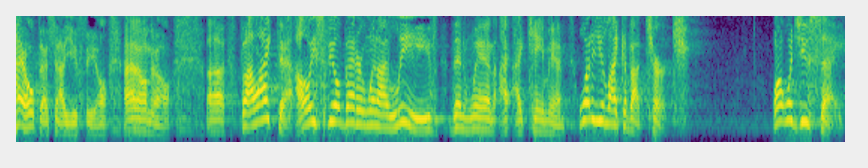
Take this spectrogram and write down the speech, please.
I hope that's how you feel. I don't know. Uh, but I like that. I always feel better when I leave than when I, I came in. What do you like about church? What would you say?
